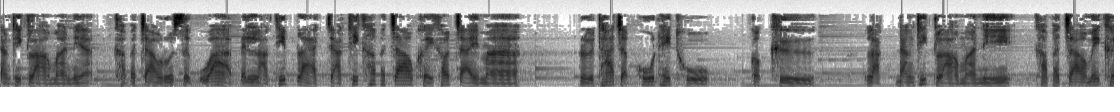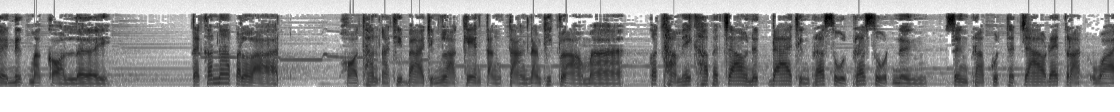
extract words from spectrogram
ดังที่กล่าวมาเนี้ยข้าพเจ้ารู้สึกว่าเป็นหลักที่แปลกจากที่ข้าพเจ้าเคยเข้าใจมา หรือถ้าจะพูดให้ถูก ก็คือ หลักดังที่กล่าวมานี้ข้าพเจ้าไม่เคยนึกมาก่อนเลย แต่ก็น่าประหลาด พอท่านอธิบายถึงหลักเกณฑ์ต่าง ๆ ดังที่กล่าวมา ก็ทำให้ข้าพเจ้านึกได้ถึงพระสูตรพระสูตรหนึ่ง ซึ่งพระพุทธเจ้าได้ตรัสไว้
